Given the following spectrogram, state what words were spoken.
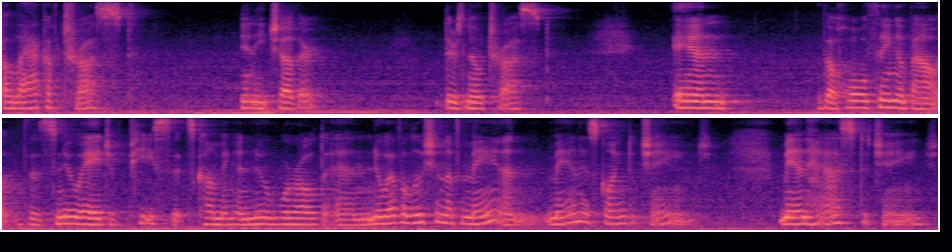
a lack of trust in each other. There's no trust. And the whole thing about this new age of peace that's coming, a new world and new evolution of man. Man is going to change. Man has to change.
